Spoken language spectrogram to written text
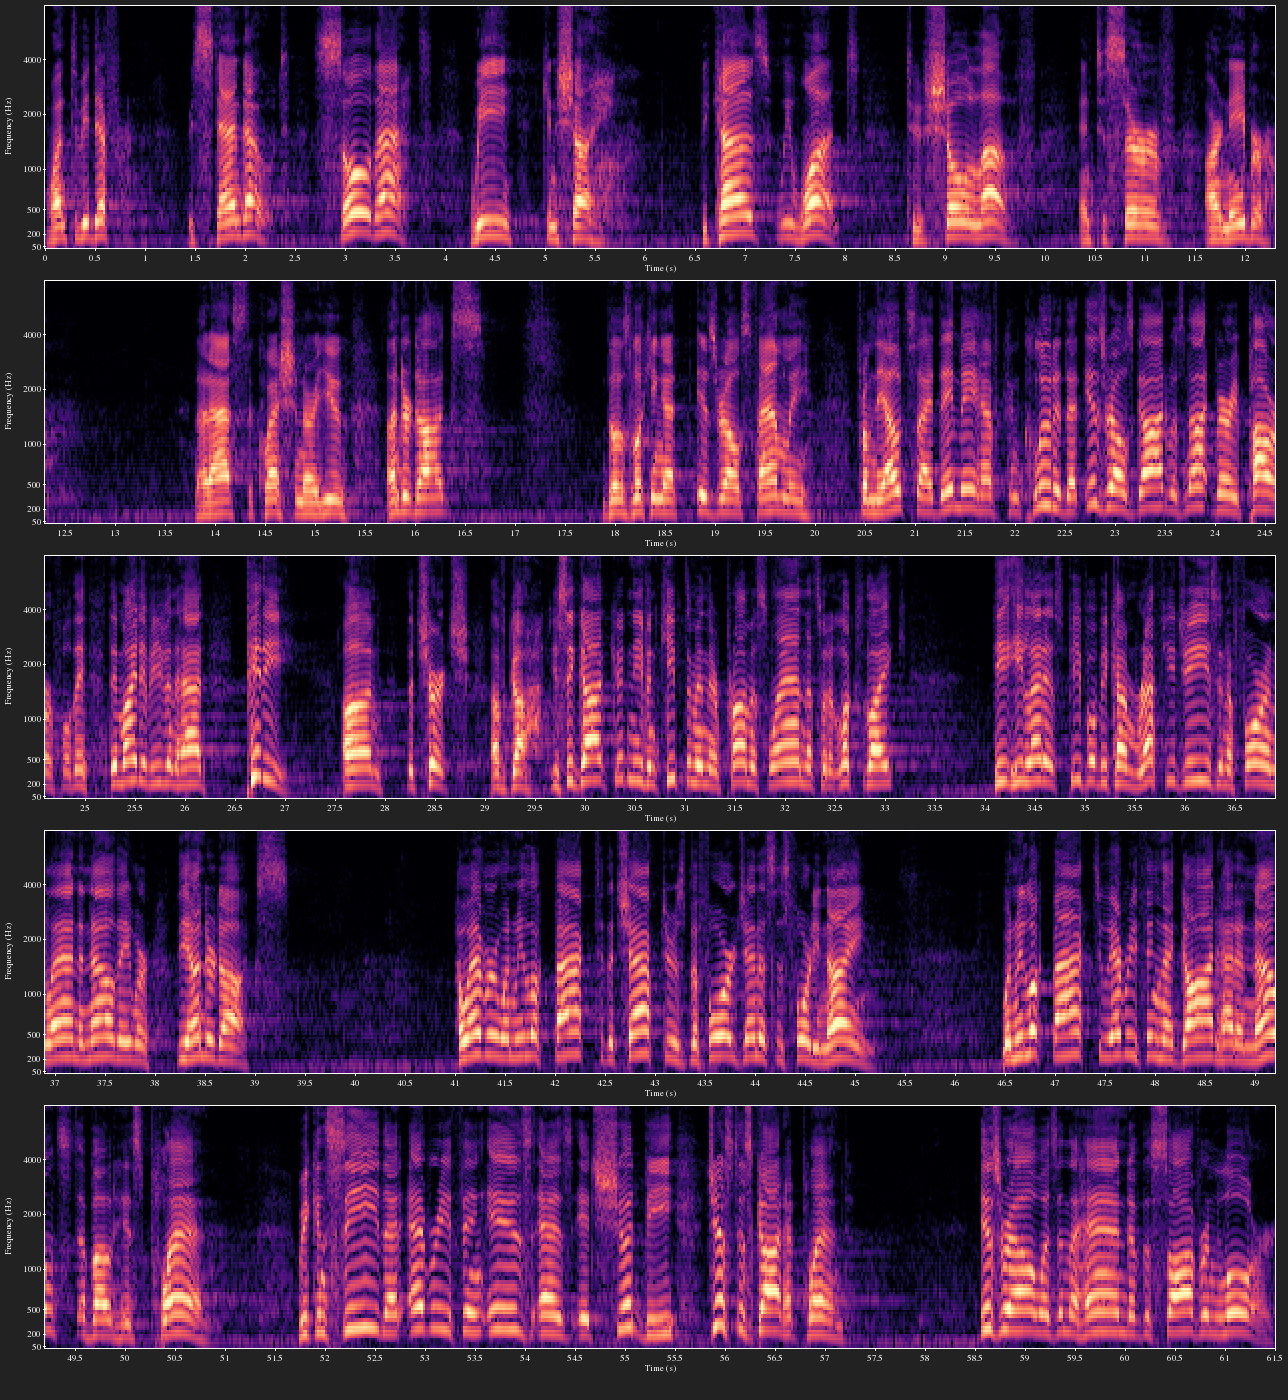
We want to be different. We stand out so that we can shine. Because we want to show love and to serve our neighbor. That asks the question are you underdogs? Those looking at Israel's family from the outside, they may have concluded that Israel's God was not very powerful. They, they might have even had pity on the church of God. You see, God couldn't even keep them in their promised land. That's what it looked like. He, he let his people become refugees in a foreign land, and now they were the underdogs. However, when we look back to the chapters before Genesis 49, when we look back to everything that God had announced about his plan, we can see that everything is as it should be, just as God had planned. Israel was in the hand of the sovereign Lord,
